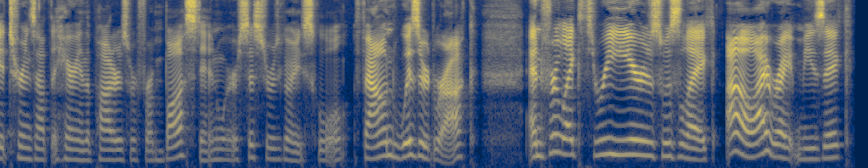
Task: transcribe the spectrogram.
it turns out that Harry and the Potters were from Boston, where her sister was going to school, found Wizard Rock, and for like three years was like, oh, I write music.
